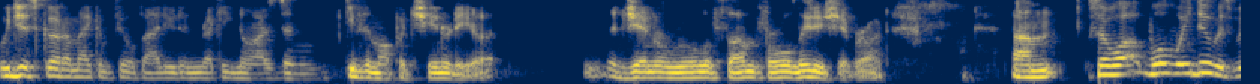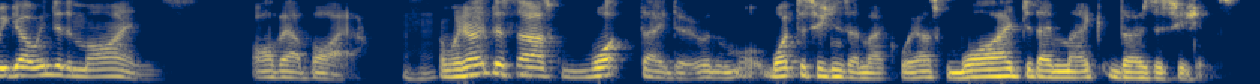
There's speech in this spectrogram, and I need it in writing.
we just got to make them feel valued and recognized and give them opportunity. A, a general rule of thumb for all leadership, right? Um, so what, what we do is we go into the minds of our buyer. Mhm. And we don't just ask what they do and what decisions they make. We ask why do they make those decisions.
